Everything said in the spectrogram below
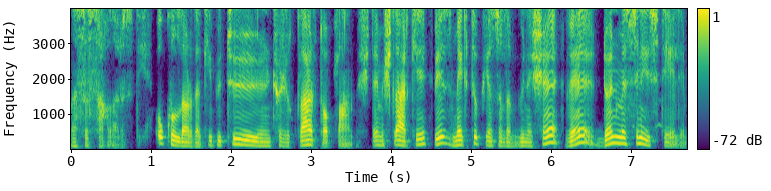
nasıl sağlarız diye. Okullardaki bütün çocuklar toplanmış. Demişler ki biz mektup yazalım güneşe ve dönmesini isteyelim.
